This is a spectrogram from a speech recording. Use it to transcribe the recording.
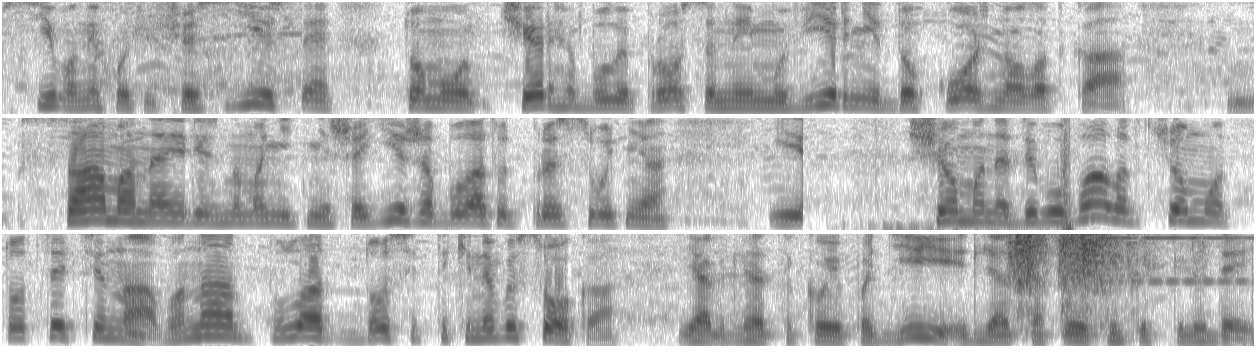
всі вони хочуть щось їсти, тому черги були просто неймовірні до кожного лотка. Сама найрізноманітніша їжа була тут присутня. І що мене дивувало в цьому, то це ціна. Вона була досить таки невисока, як для такої події і для такої кількості людей.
